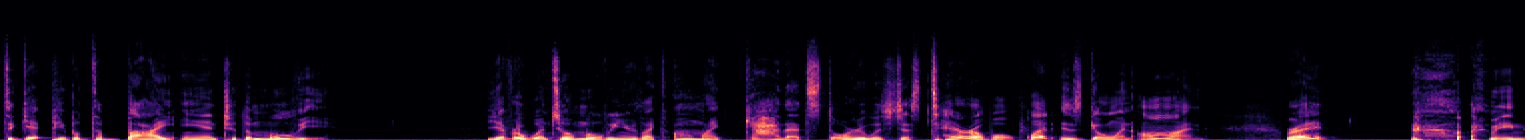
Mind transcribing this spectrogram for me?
to get people to buy into the movie. You ever went to a movie and you're like, oh my God, that story was just terrible. What is going on? Right? I mean,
